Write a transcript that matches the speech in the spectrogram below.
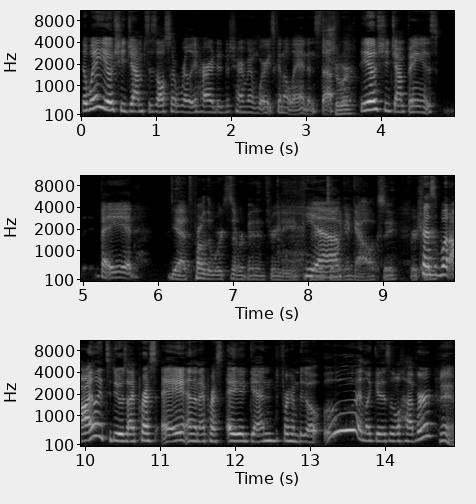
The way Yoshi jumps is also really hard to determine where he's going to land and stuff. Sure. The Yoshi jumping is bad. Yeah, it's probably the worst it's ever been in 3D compared Yeah. to like a galaxy for sure. Because what I like to do is I press A and then I press A again for him to go ooh and like get his little hover. Yeah.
